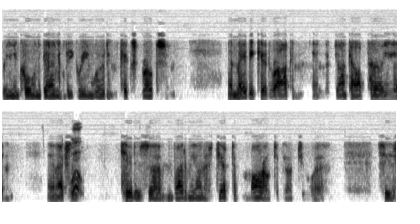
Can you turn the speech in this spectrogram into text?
bringing in Kool and the Gang and Lee Greenwood and Kix Brooks and and maybe Kid Rock and and John Calipari and and actually. Whoa. Kid has uh, invited me on his jet tomorrow to go to uh, see this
